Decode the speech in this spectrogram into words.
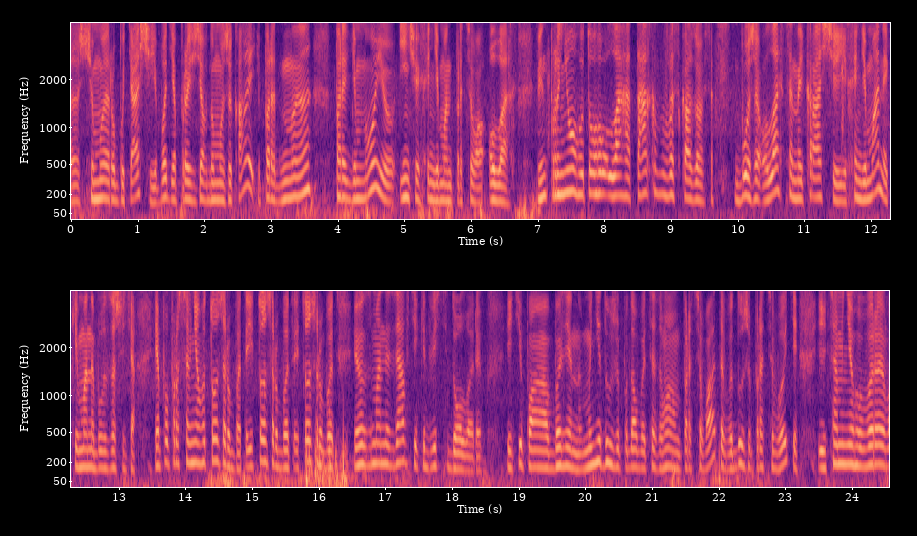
е, що ми роботящі. І от я приїжджав до мужика, і перед не переді мною інший хендімен працював Олег. Він про нього того Олега так висказувався. Боже, Олег це найкращий хендімен, який в мене був за життя. Я попросив нього то зробити, і то зробити, і то зробити. І він з мене взяв тільки 200 доларів. І типа, блін, мені дуже подобається з вами працювати. Ви дуже працьовиті. І це мені говорив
